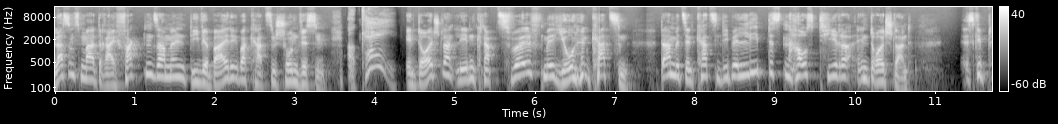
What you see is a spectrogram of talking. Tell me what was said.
lass uns mal drei Fakten sammeln, die wir beide über Katzen schon wissen. Okay. In Deutschland leben knapp 12 Millionen Katzen. Damit sind Katzen die beliebtesten Haustiere in Deutschland. Es gibt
